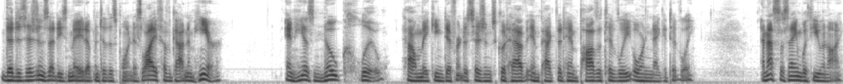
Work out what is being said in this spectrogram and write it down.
the decisions that he's made up until this point in his life have gotten him here. And he has no clue how making different decisions could have impacted him positively or negatively. And that's the same with you and I.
